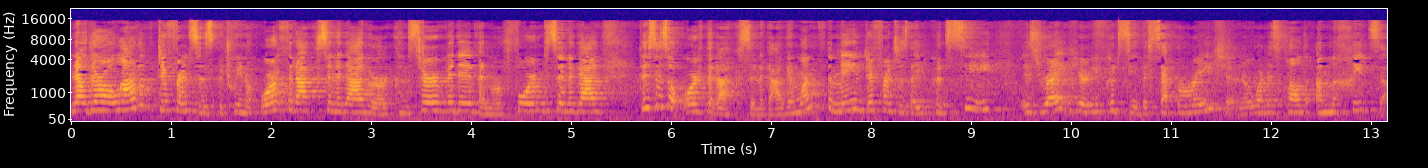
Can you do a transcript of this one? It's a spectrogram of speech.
Now, there are a lot of differences between an Orthodox synagogue or a conservative and Reformed synagogue. This is an Orthodox synagogue, and one of the main differences that you could see is right here, you could see the separation, or what is called a mechitza.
